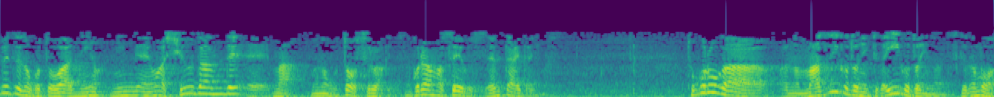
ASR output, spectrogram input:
全てのことは人間は集団で、えまあ、物事をするわけですね。これはま生物全体であります。ところが、あのまずいことにっていうかいいことになんですけども、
